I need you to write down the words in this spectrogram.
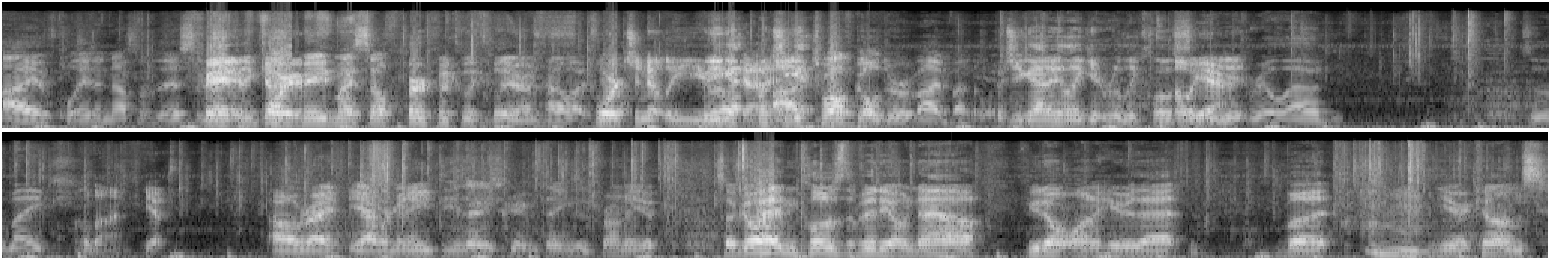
I have played enough of this, and I think I've made myself perfectly clear on how I feel. Fortunately, you, But you got- but you Uh, get- 12 gold to revive, by the way. But you gotta like get really close Oh, to yeah. eat it real loud. To the mic. Hold on. Yep. Oh, right. Yeah, we're going to eat these ice cream things in front of you. So go ahead and close the video now if you don't want to hear that. But here it comes.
